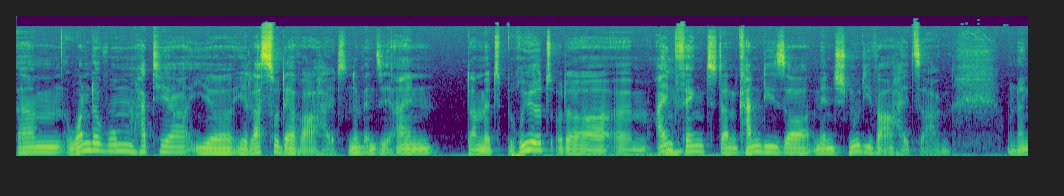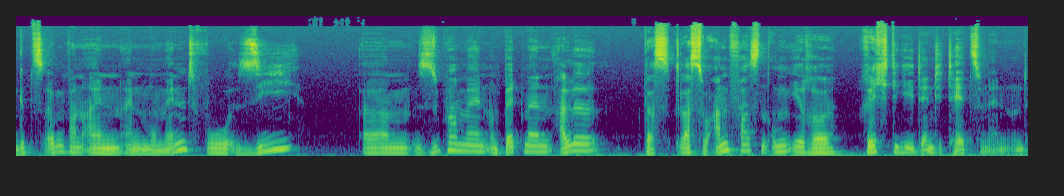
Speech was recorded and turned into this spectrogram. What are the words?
Ähm, Wonder Woman hat ja ihr, ihr Lasso der Wahrheit. Ne? Wenn sie einen damit berührt oder ähm, einfängt, dann kann dieser Mensch nur die Wahrheit sagen. Und dann gibt es irgendwann einen, einen Moment, wo sie, ähm, Superman und Batman alle das Lasso anfassen, um ihre richtige Identität zu nennen. Und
